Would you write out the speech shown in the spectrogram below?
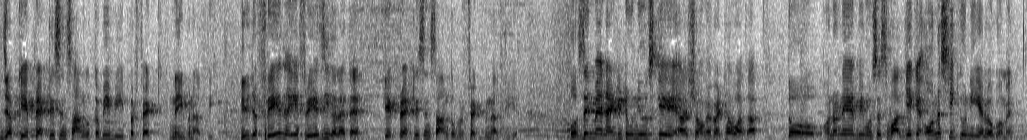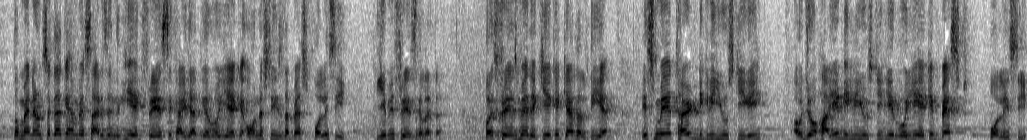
जबकि प्रैक्टिस इंसान को कभी भी परफेक्ट नहीं बनाती। ये जो फ्रेज़ है, ये फ्रेज़ ही गलत है कि प्रैक्टिस इंसान को परफेक्ट बनाती है। उस दिन मैं 92 न्यूज़ के शो में बैठा हुआ था तो उन्होंने भी मुझसे सवाल किया कि ऑनेस्टी क्यों नहीं है लोगों में? तो मैंने उनसे कहा कि हमें सारी ज़िंदगी एक फ्रेज़ सिखाई जाती है और वो ये है कि honesty is the best policy ये भी फ्रेज़ गलत है। और इस फ्रेज़ में देखिए कि क्या गलती है। इसमें थर्ड डिग्री यूज़ की गई और जो हायर डिग्री यूज़ की गई, वो ये है कि बेस्ट पॉलिसी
